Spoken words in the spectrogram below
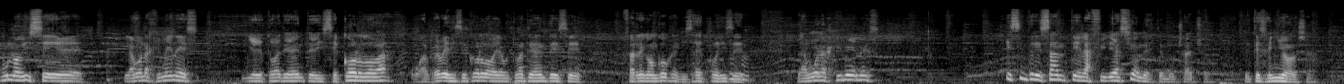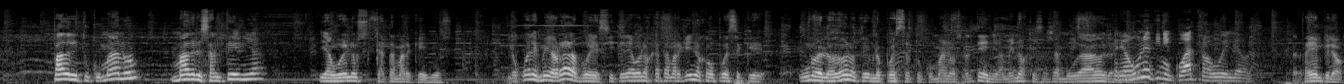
uno dice la Mona Jiménez y automáticamente dice Córdoba, o al revés dice Córdoba y automáticamente dice Ferré con Coca, quizás después dice la Mona Jiménez, es interesante la afiliación de este muchacho, de este señor ya. Padre tucumano, madre salteña y abuelos catamarqueños. Lo cual es medio raro, porque si tiene abuelos catamarqueños, ¿cómo puede ser que uno de los dos no, puede ser tucumano o salteño? A menos que se hayan mudado. Pero uno tiene cuatro abuelos. Está bien, pero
